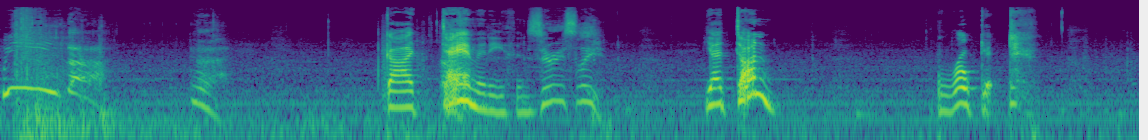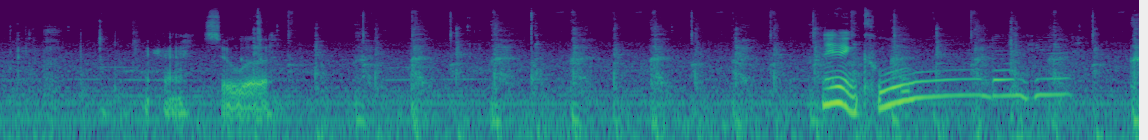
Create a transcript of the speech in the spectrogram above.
Whee! God damn it, Ethan. Seriously? You done broke it. okay, so, uh. Anything cool down here?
